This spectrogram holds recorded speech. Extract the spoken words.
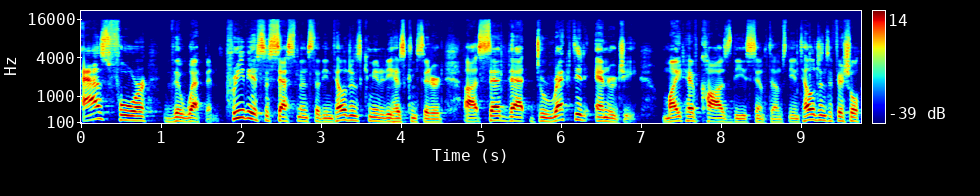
As for the weapon, previous assessments that the intelligence community has considered uh, said that directed energy might have caused these symptoms. The intelligence official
